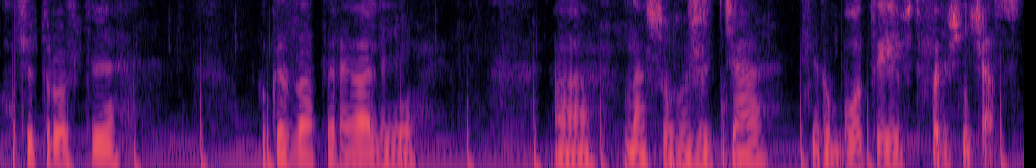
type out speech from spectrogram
Хочу трошки показати реалії а, нашого життя і роботи в теперішній час.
